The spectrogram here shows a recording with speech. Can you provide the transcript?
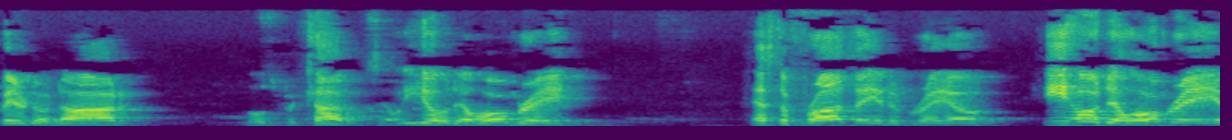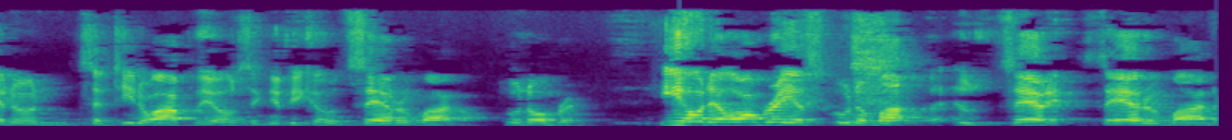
perdonar los pecados. El Hijo del Hombre, esta frase en hebreo, Hijo del Hombre en un sentido amplio significa un ser humano, un hombre. Hijo del Hombre es un, ser, ser, humano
